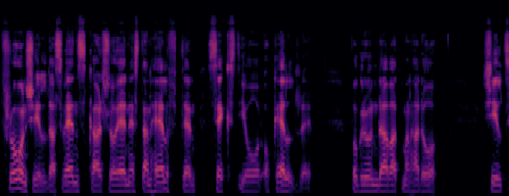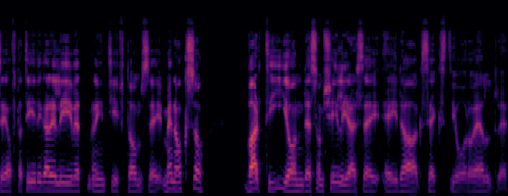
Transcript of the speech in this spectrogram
frånskilda svenskar så är nästan hälften 60 år och äldre på grund av att man har då skilt sig ofta tidigare i livet men inte gift om sig. Men också var tionde som skiljer sig är idag 60 år och äldre.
